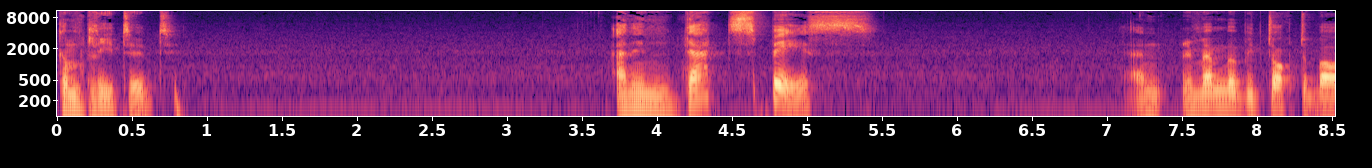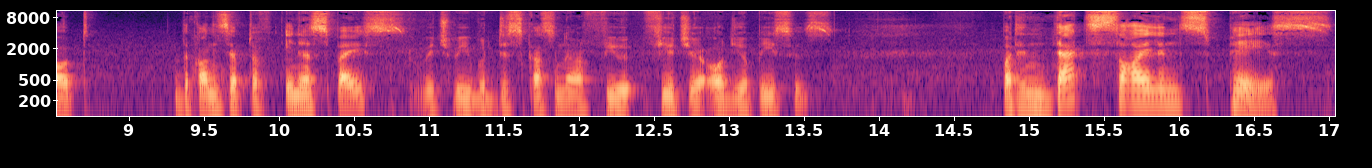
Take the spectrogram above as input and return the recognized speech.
completed. And in that space, and remember, we talked about the concept of inner space, which we would discuss in our future audio pieces. But in that silent space,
